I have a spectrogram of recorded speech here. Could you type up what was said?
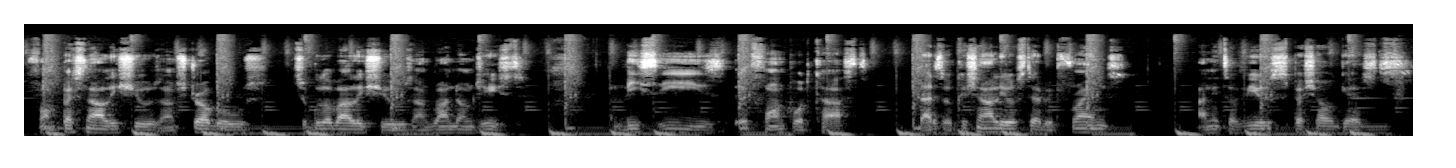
from personal issues and struggles to global issues and random gist. This is a fun podcast that is occasionally hosted with friends and interviews special guests.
